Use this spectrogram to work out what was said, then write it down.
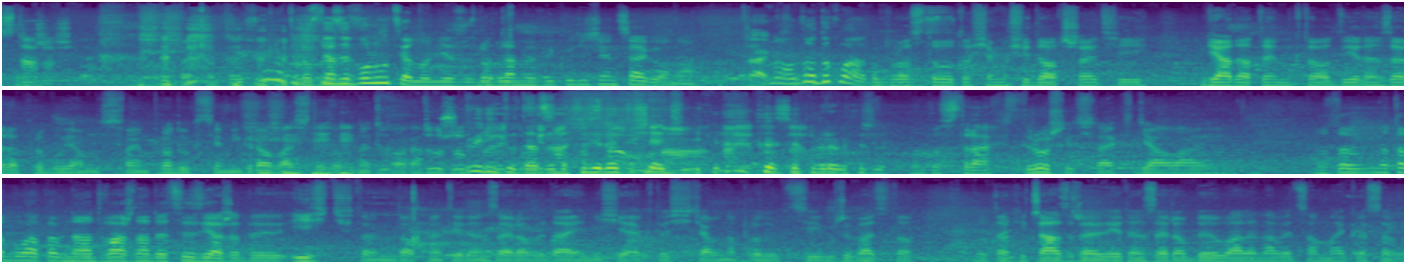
Zdarza się. To jest ewolucja, no nie, że... Problemy wieku dziecięcego, no. Tak, No, no dokładnie. Po prostu to się musi dotrzeć i biada tym, kto od 1.0 próbują swoją produkcję migrować do .NET. Dużo Byli tu tacy, siedzi. Na, na 1.0. No bo strach ruszyć, tak, działa i... No to, no to była pewna odważna decyzja, żeby iść w ten .NET 1.0 wydaje mi się, jak ktoś chciał na produkcji używać, to był taki czas, że 1.0 był, ale nawet sam Microsoft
